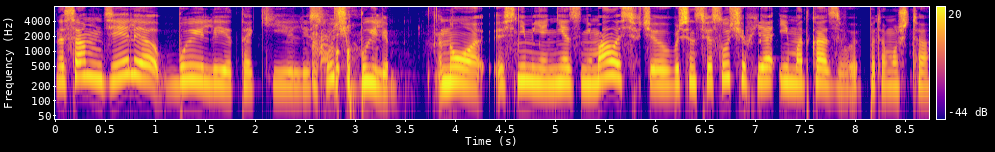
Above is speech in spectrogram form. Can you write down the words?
На самом деле были такие ли случаи? Были. Но с ними я не занималась. В большинстве случаев я им отказываю, потому что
